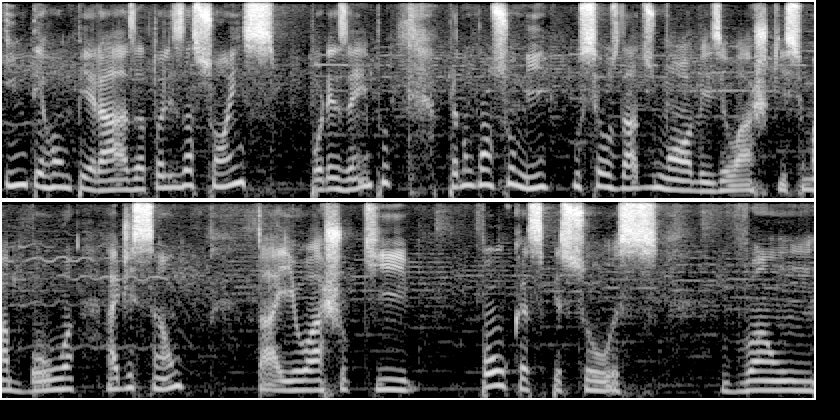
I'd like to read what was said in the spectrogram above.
interromperá as atualizações por exemplo, para não consumir os seus dados móveis. Eu acho que isso é uma boa adição, tá? Eu acho que poucas pessoas vão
